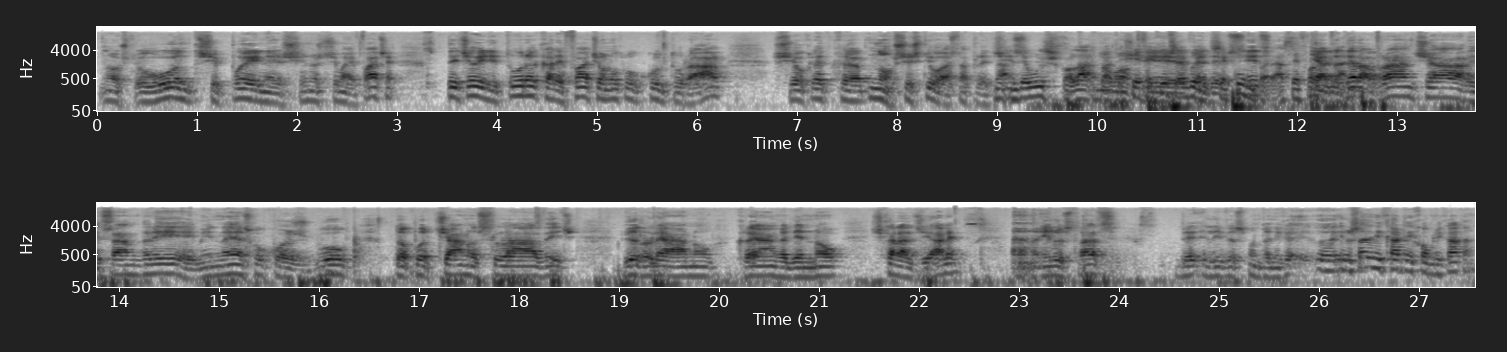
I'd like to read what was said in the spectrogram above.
nu știu, unt și pâine și nu știu ce mai face. Deci e o editură care face un lucru cultural și eu cred că, nu, și știu asta precis. Da, de uz școlar, toate, și efectiv se vând, se cumpără, asta e Iată, de la Vrancea, Alexandrie, Eminescu, Coșbuc, Topârceanu, Slavici, Gârleanu, Creangă din nou și Caragiale. ilustrați de Liviu Spântănică. Uh, ilustrarea de carte e complicată?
